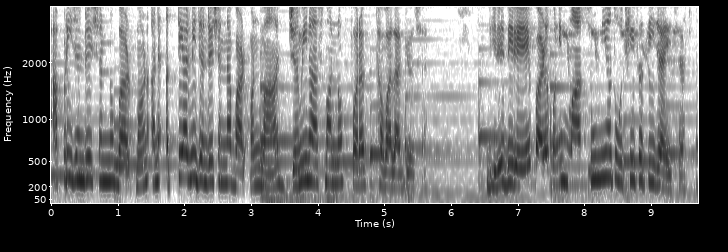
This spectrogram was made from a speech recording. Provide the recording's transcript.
આપણી જનરેશનનું બાળપણ અને અત્યારની જનરેશનના બાળપણમાં જમીન આસમાનનો ફરક થવા લાગ્યો છે. ધીરે ધીરે બાળકોની માસુમિયત ઓછી થતી જાય છે.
